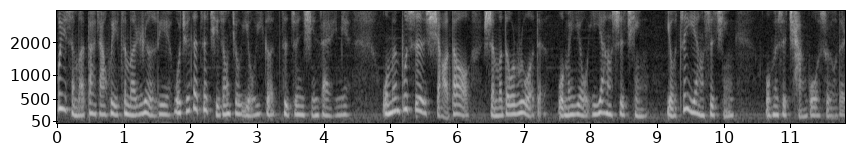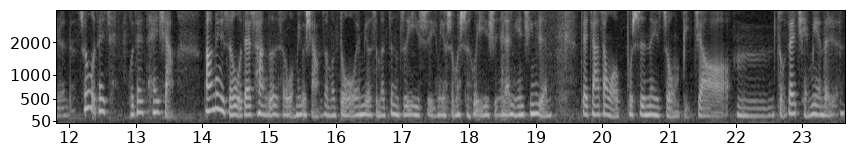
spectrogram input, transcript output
为什么大家会这么热烈？我觉得这其中就有一个自尊心在里面。我们不是小到什么都弱的，我们有一样事情，有这样事情。我们是强过所有的人的，所以我在猜，我在猜想，当那个时候我在唱歌的时候，我没有想这么多，我也没有什么政治意识，也没有什么社会意识。人家年轻人，再加上我不是那种比较嗯走在前面的人，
